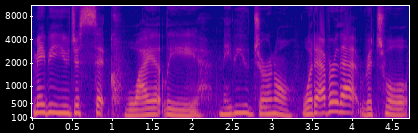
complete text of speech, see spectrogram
Maybe you just sit quietly. Maybe you journal. Whatever that ritual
